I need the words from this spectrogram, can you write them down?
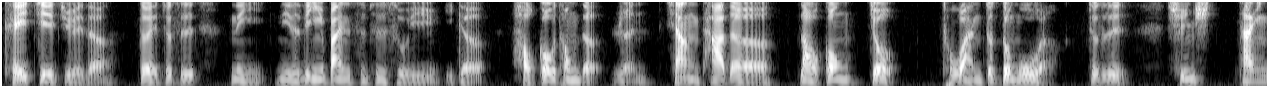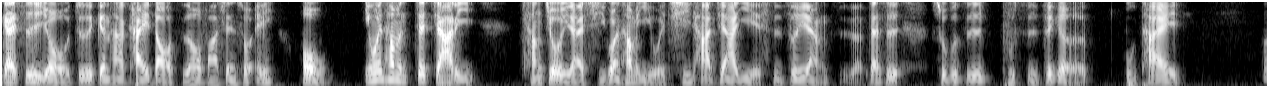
可以解决的，对，就是你你的另一半是不是属于一个好沟通的人？像她的老公就突然就顿悟了，就是寻寻，他应该是有，就是跟他开导之后发现说，哎哦，因为他们在家里长久以来习惯，他们以为其他家也是这样子的，但是殊不知不是，这个不太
